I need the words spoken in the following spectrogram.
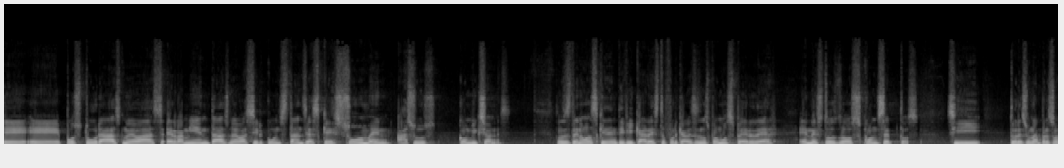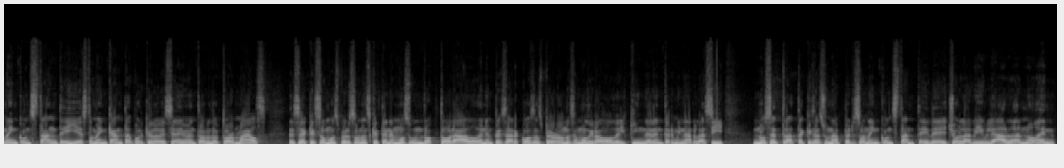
eh, eh, posturas, nuevas herramientas, nuevas circunstancias que sumen a sus convicciones. Entonces tenemos que identificar esto porque a veces nos podemos perder en estos dos conceptos. Si tú eres una persona inconstante, y esto me encanta porque lo decía mi mentor, el doctor Miles, decía que somos personas que tenemos un doctorado en empezar cosas, pero no nos hemos graduado del kinder en terminarlas. Y no se trata que seas una persona inconstante. De hecho, la Biblia habla, ¿no? En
